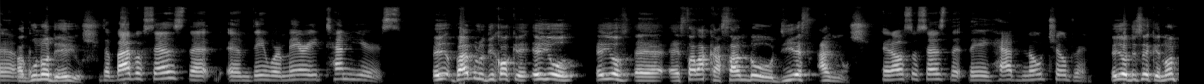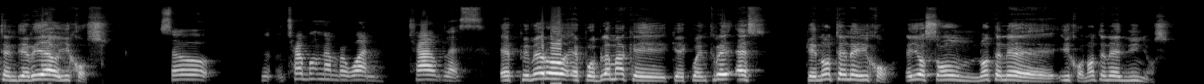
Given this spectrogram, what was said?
Um, algunos de ellos. the Bible says that um, they were married 10 years. El Bible dijo que ellos, ellos eh, estaban casando 10 años. It also says that they had no children. Ellos dicen que no tendrían hijos. So, trouble number one childless. El primero, el problema que, que encontré es que no tiene hijo. Ellos son, no tienen hijos, no tienen niños.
